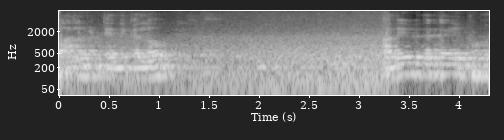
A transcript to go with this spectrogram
పార్లమెంట్ ఎన్నికల్లో అదేవిధంగా ఇప్పుడు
